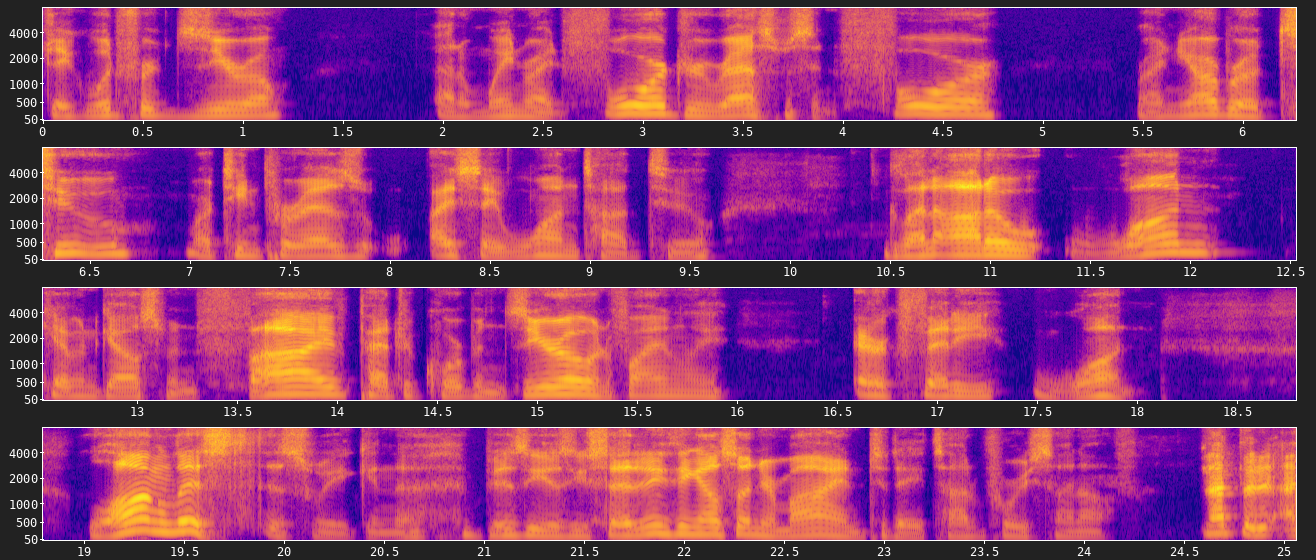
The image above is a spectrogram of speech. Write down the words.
Jake Woodford, zero. Adam Wainwright, four. Drew Rasmussen, four. Ryan Yarbrough, two. Martin Perez, I say one. Todd, two. Glenn Otto, one. Kevin Gausman, five. Patrick Corbin, zero. And finally, Erick Fedde, one. Long list this week and uh, busy, as you said. Anything else on your mind today, Todd, before we sign off? Not that I,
